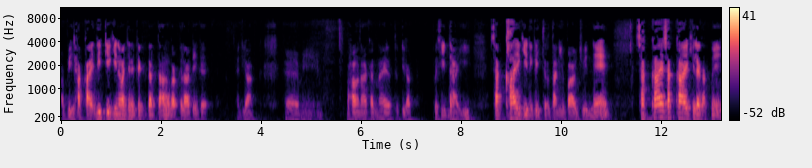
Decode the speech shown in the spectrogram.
අපි සක්කාය දිට්ඨිය කියන වචනේට එක්ක ගත්තාම මොකක් වෙලාට ඒක ටිකක් මේ භාවනා කරන අය ටිකක් ප්‍රසිද්ධයි. සක්කාය කියන එක ඉතර තනිය පාවිච්චි වෙන්නේ සක්කාය සක්කාය කියලා එකක් මේ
